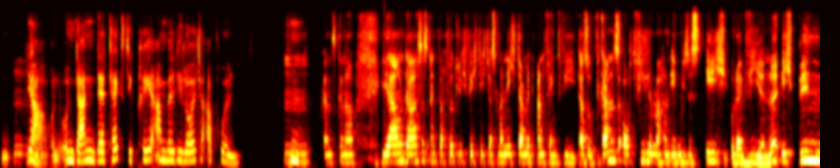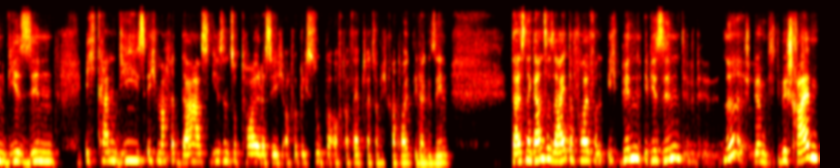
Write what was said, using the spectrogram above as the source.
Mhm. Ja, und, und dann der Text, die Präambel, die Leute abholen. Mhm, hm. Ganz genau. Ja, und da ist es einfach wirklich wichtig, dass man nicht damit anfängt, wie, also ganz oft viele machen eben dieses Ich oder wir, ne? Ich bin, wir sind, ich kann dies, ich mache das, wir sind so toll. Das sehe ich auch wirklich super oft auf Websites, habe ich gerade heute wieder gesehen. Da ist eine ganze Seite voll von ich bin, wir sind. Ne? Stimmt, die beschreiben,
